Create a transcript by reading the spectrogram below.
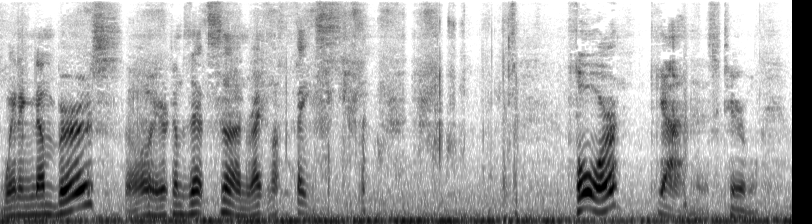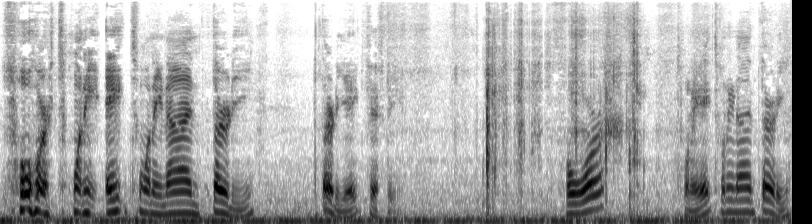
Winning numbers. Oh, here comes that sun right in my face. Four. God, that is terrible. Four, 28, 29, 30, 38, 50. Four, 28, 29, 30,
